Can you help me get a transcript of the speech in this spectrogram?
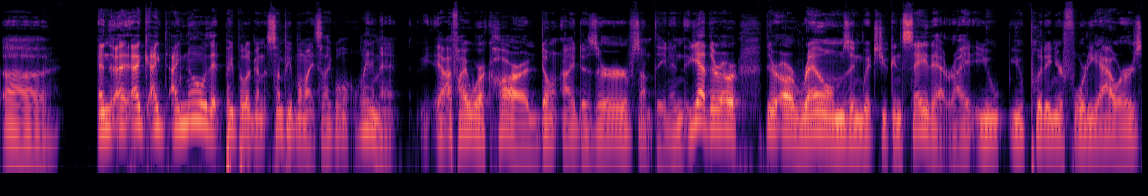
Uh, and I, I, I know that people are going to, some people might say like, well, wait a minute. If I work hard, don't I deserve something? And yeah, there are, there are realms in which you can say that, right? You, you put in your 40 hours,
